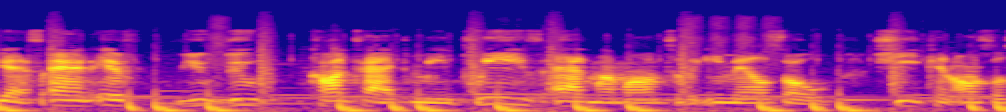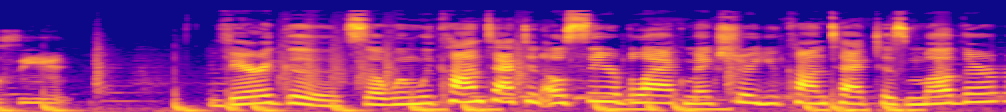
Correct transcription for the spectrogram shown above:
Yes, and if you do contact me, please add my mom to the email so she can also see it. Very good. So when we contact an Osir Black, make sure you contact his mother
